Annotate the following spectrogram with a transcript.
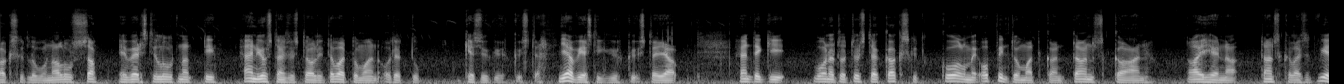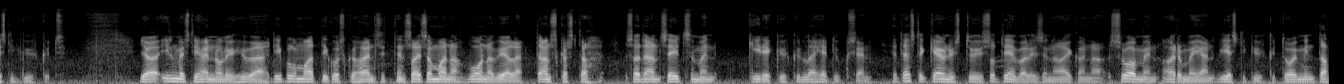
20-luvun alussa. Everstiluutnantti, hän jostain syystä oli tavattoman otettu kesykyhkystä ja viestikyhkystä ja hän teki vuonna 1923 opintomatkan Tanskaan aiheena tanskalaiset viestikyhkyt. Ja ilmeisesti hän oli hyvä diplomaatti, koska hän sitten sai samana vuonna vielä Tanskasta 107 kirjekyhkyn lähetyksen. Ja tästä käynnistyi sotien välisenä aikana Suomen armeijan viestikyhkytoiminta.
